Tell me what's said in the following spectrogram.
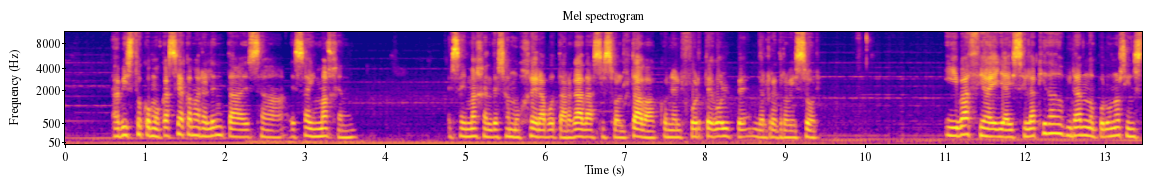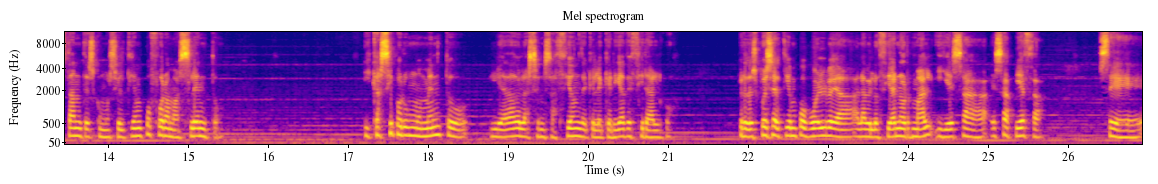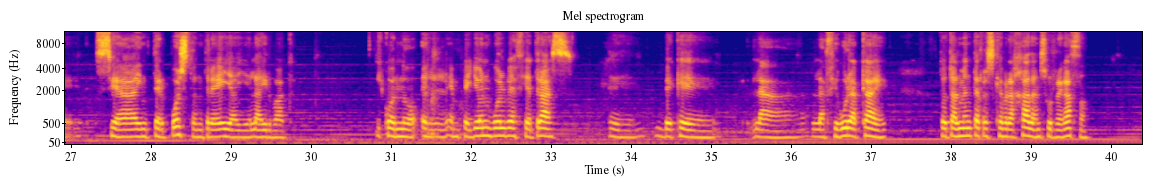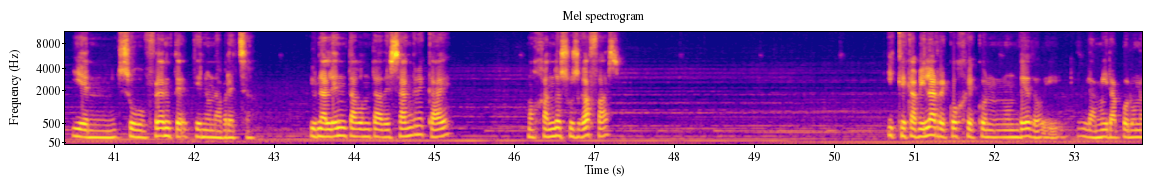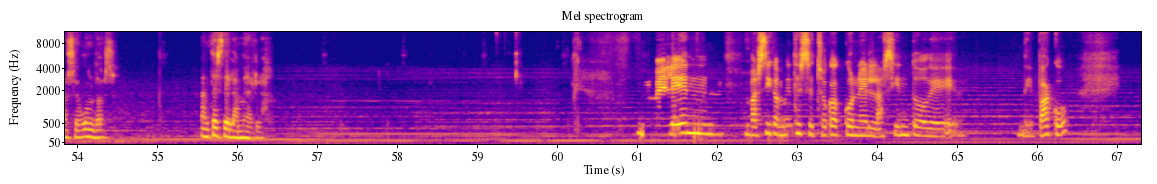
ha visto como casi a cámara lenta esa, esa imagen, esa imagen de esa mujer abotargada se soltaba con el fuerte golpe del retrovisor. Iba hacia ella y se la ha quedado mirando por unos instantes como si el tiempo fuera más lento y casi por un momento le ha dado la sensación de que le quería decir algo. Pero después el tiempo vuelve a, la velocidad normal y esa, esa pieza se, se ha interpuesto entre ella y el airbag. Y cuando el empellón vuelve hacia atrás, eh, ve que la, la figura cae totalmente resquebrajada en su regazo y en su frente tiene una brecha. Y una lenta gota de sangre cae mojando sus gafas y que Camila recoge con un dedo y la mira por unos segundos antes de lamerla. Belén básicamente se choca con el asiento de, de Paco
